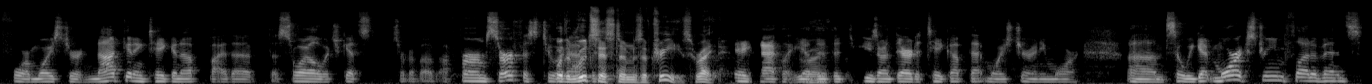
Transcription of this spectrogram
for moisture not getting taken up by the, the soil, which gets sort of a, a firm surface to or it. Or the root systems of trees, right? Exactly. Yeah, right. the, the, trees aren't there to take up that moisture anymore. Um, so we get more extreme flood events,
